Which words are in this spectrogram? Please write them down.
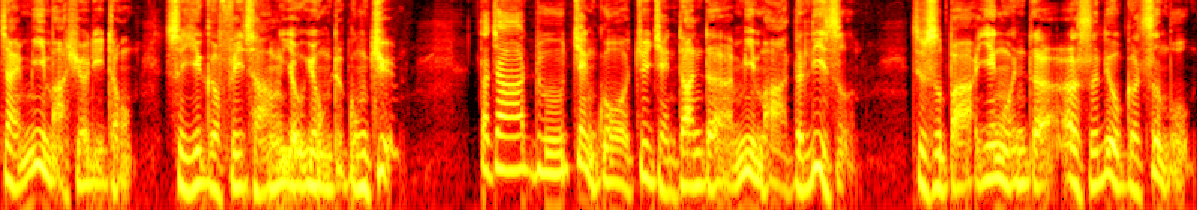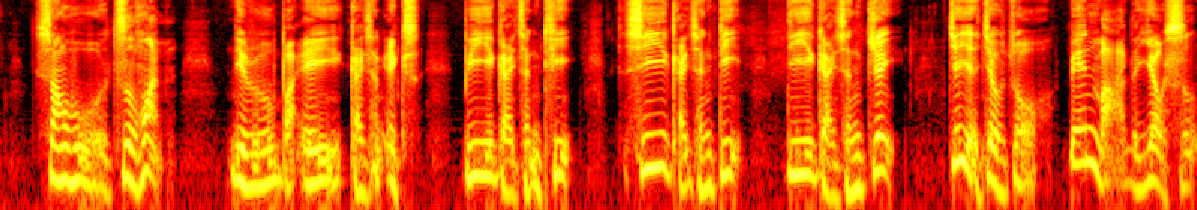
在密码学里头是一个非常有用的工具。大家都见过最简单的密码的例子，就是把英文的二十六个字母相互置换，例如把 A 改成 X，B 改成 T，C 改成 D，D 改成 J，这也叫做编码的钥匙。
